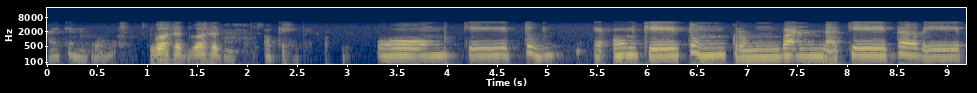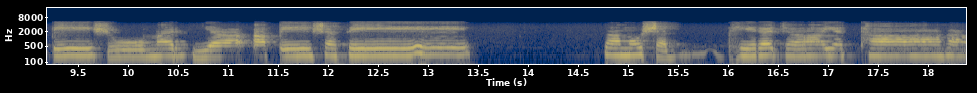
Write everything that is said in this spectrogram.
I can go. Go ahead, go ahead. Okay. ॐ केतुं ॐ केतुं कृण्वन्नकेतवेपेशो मर्या अपेशसे। समुषद्भिरजायथाः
